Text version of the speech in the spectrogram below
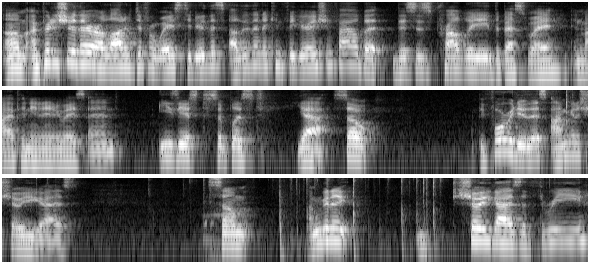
Um, I'm pretty sure there are a lot of different ways to do this other than a configuration file, but this is probably the best way, in my opinion anyways, and easiest, simplest, yeah. So, before we do this, I'm going to show you guys some, I'm going to show you guys the three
